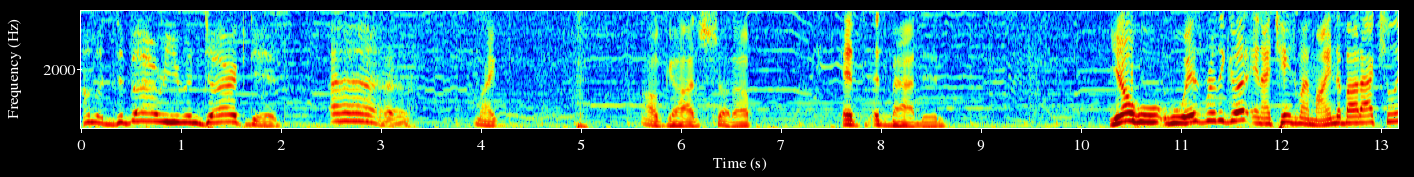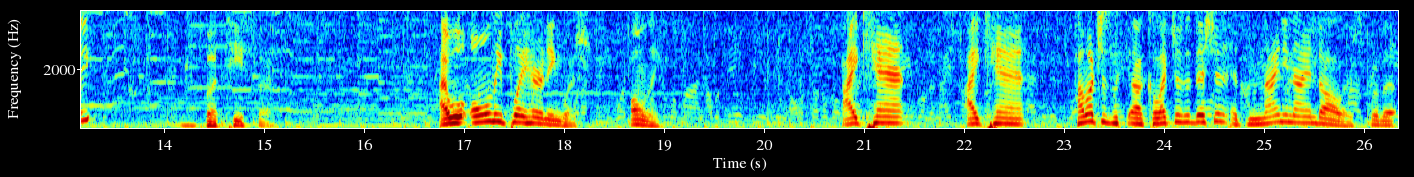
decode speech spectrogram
I'm gonna devour you in darkness. Uh. I'm like, oh god, shut up. It's it's bad, dude. You know who who is really good, and I changed my mind about actually? Vatista. I will only play her in English. Only. I can't. I can't. How much is the uh, collector's edition? It's $99 for the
